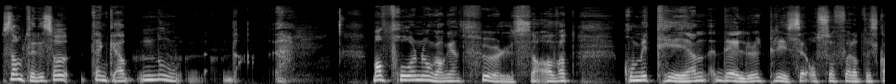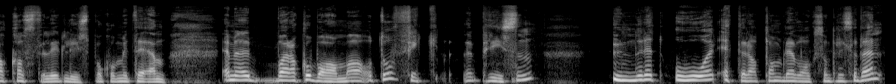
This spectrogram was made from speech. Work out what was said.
Samtidig så tenker jeg at no, Man får noen ganger en følelse av at komiteen deler ut priser også for at det skal kaste litt lys på komiteen. Jeg mener, Barack Obama, Otto, fikk prisen under et år etter at han ble valgt som president,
